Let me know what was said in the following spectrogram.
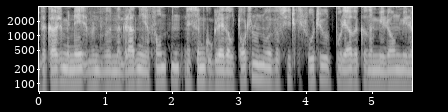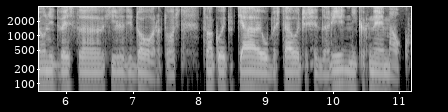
Да кажем, не, наградния фонд не съм го гледал точно, но е във всички случаи от порядъка на милион, милион и 200 хиляди долара. Тоест, това, което тя е обещала, че ще дари, никак не е малко.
